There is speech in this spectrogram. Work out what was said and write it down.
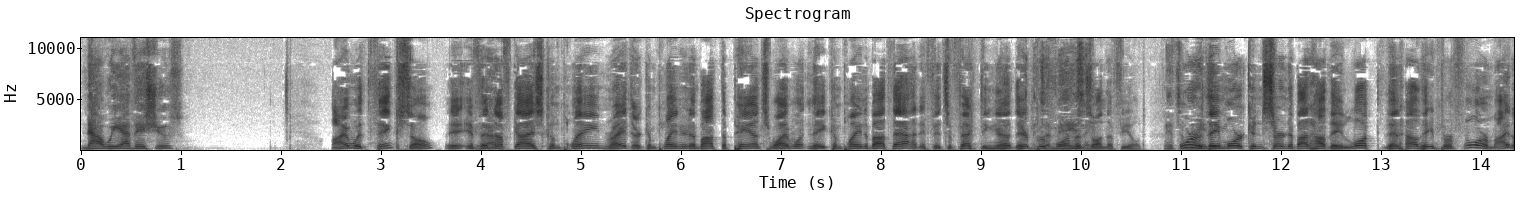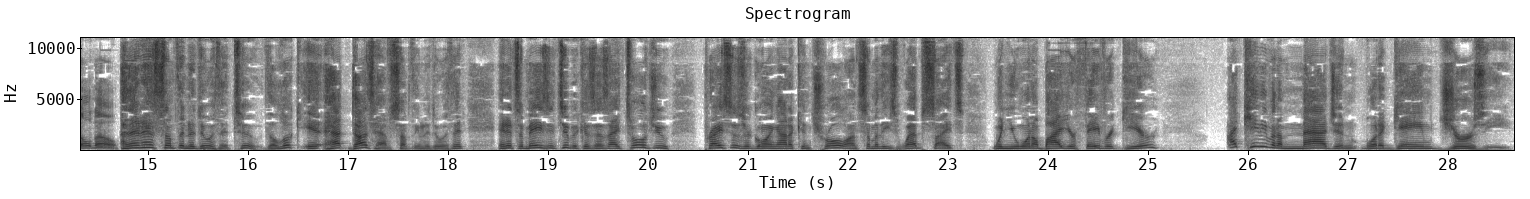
Now we have issues." I would think so. If Yeah. enough guys complain, right? They're complaining about the pants. Why wouldn't they complain about that if it's affecting uh, their performance amazing. on the field? It's or are they more concerned about how they look than how they perform? I don't know. And that has something to do with it too. The look it ha- does have something to do with it, and it's amazing too because as I told you, prices are going out of control on some of these websites when you want to buy your favorite gear. I can't even imagine what a game jersey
